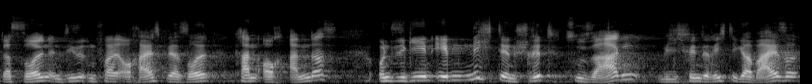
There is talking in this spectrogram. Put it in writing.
das sollen in diesem Fall auch heißt, wer soll, kann auch anders. Und Sie gehen eben nicht den Schritt zu sagen, wie ich finde richtigerweise,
